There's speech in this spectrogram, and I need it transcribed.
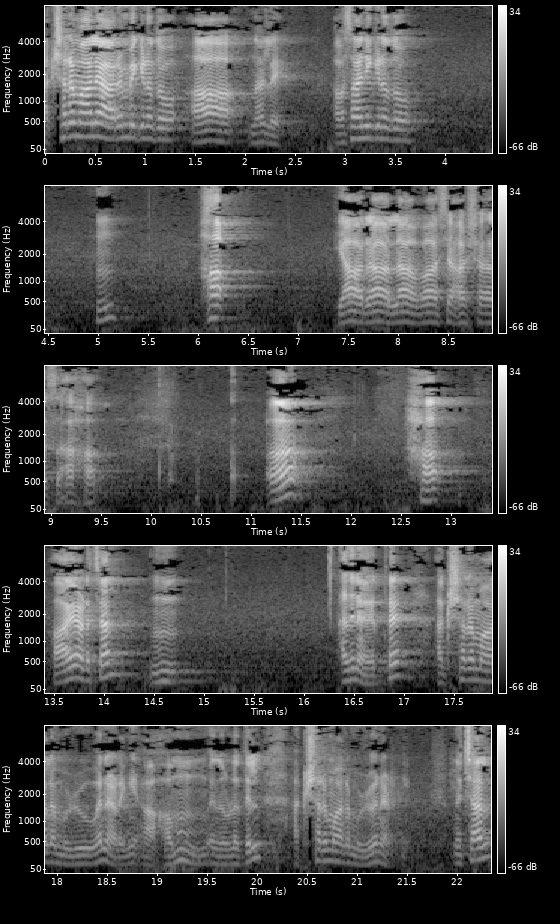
അക്ഷരമാല ആരംഭിക്കണതോ ആ എന്നല്ലേ അവസാനിക്കണതോ? ഹ. യാ ല ശ ഹ. അടച്ചാൽ അതിനകത്ത് അക്ഷരമാല മുഴുവൻ അടങ്ങി അഹം എന്നുള്ളതിൽ അക്ഷരമാല മുഴുവൻ അടങ്ങി. എന്നുവെച്ചാൽ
